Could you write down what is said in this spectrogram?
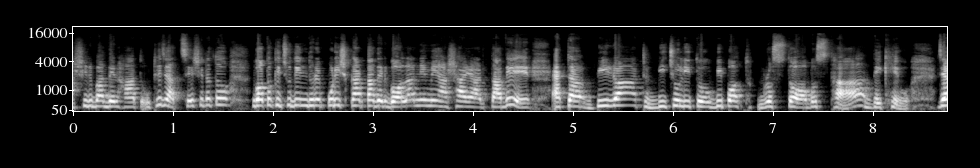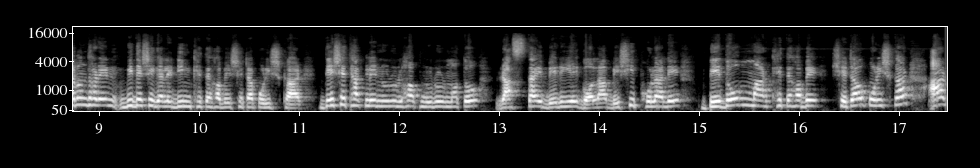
আশীর্বাদের হাত উঠে যাচ্ছে, সেটা তো গত কিছুদিন ধরে পরিষ্কার তাদের গলা নেমে আসায় আর তাদের একটা বিরাট বিচলিত, বিপদগ্রস্ত অবস্থা দেখেও। যেমন ধরেন, বিদেশে গেলে ডিম খেতে হবে, সেটা পরিষ্কার। দেশে থাকলে নুরুল হক নুরুর মতো রাস্তায় বেরিয়ে গলা বেশি ফোলালে বেদম মার খেতে হবে, সেটাও পরিষ্কার। আর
